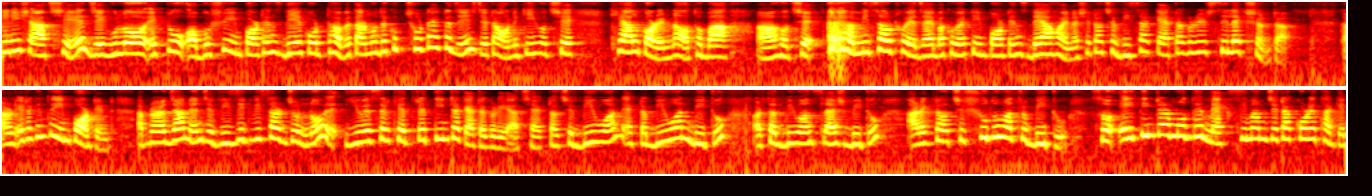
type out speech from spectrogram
জিনিস আছে যেগুলো একটু অবশ্যই ইম্পর্টেন্স দিয়ে করতে হবে। তার মধ্যে খুব ছোট একটা জিনিস যেটা অনেকেই হচ্ছে খেয়াল করেন না অথবা হচ্ছে মিস আউট হয়ে যায় বা খুব একটা ইম্পর্টেন্স দেওয়া হয় না, সেটা হচ্ছে ভিসা ক্যাটাগরির সিলেকশনটা কারণ এটা কিন্তু ইম্পর্টেন্ট আপনারা জানেন যে ভিজিট ভিসার জন্য ইউএস এর ক্ষেত্রে তিনটা ক্যাটাগরি আছে। একটা হচ্ছে বি ওয়ান একটা বি ওয়ান বি টু অর্থাৎ B one slash B two আর একটা হচ্ছে শুধুমাত্র বি টু সো এই তিনটার মধ্যে ম্যাক্সিমাম যেটা করে থাকেন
